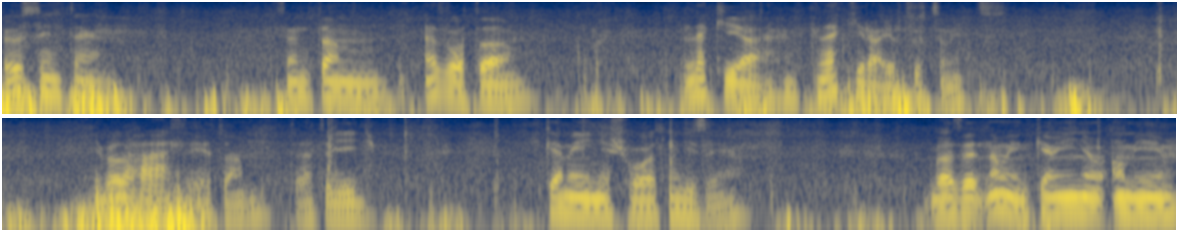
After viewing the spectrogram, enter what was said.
Őszintén, szerintem ez volt a legkirályabb cucc, amit én valaha átléltem. Tehát, hogy így kemény is volt, meg izé de azért nem olyan kemény, ami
